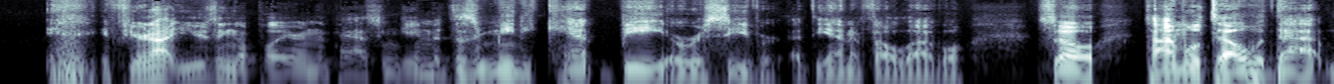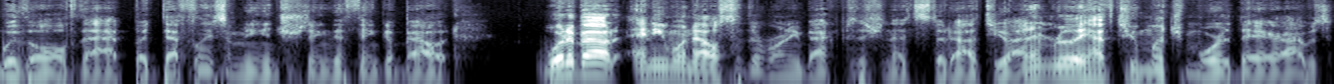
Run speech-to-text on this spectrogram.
if you're not using a player in the passing game, that doesn't mean he can't be a receiver at the NFL level. So time will tell with that, with all of that, but definitely something interesting to think about. What about anyone else at the running back position that stood out to you? I didn't really have too much more there. I was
